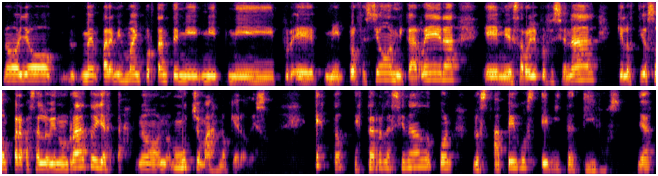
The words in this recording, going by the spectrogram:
no, yo, para mí es más importante mi, mi, mi, eh, profesión, mi carrera, eh, mi desarrollo profesional, que los tíos son para pasarlo bien un rato y ya está, no, no mucho más no quiero de eso. Esto está relacionado con los apegos evitativos, ¿ya?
